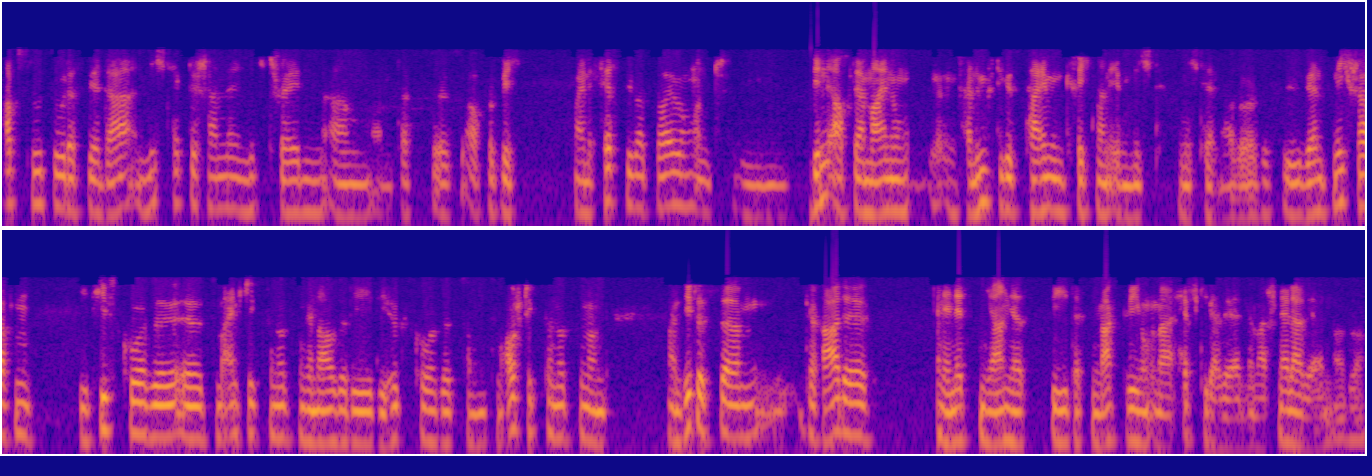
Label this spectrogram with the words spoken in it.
absolut so, dass wir da nicht hektisch handeln, nicht traden. Ähm, und das ist auch wirklich meine feste Überzeugung und ähm, bin auch der Meinung, ein vernünftiges Timing kriegt man eben nicht, nicht hin. Also ist, wir werden es nicht schaffen, die Tiefskurse äh, zum Einstieg zu nutzen, genauso die, die Höchstkurse zum, zum Ausstieg zu nutzen. Und man sieht es ähm, gerade in den letzten Jahren ja, dass die Marktbewegungen immer heftiger werden, immer schneller werden. Also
